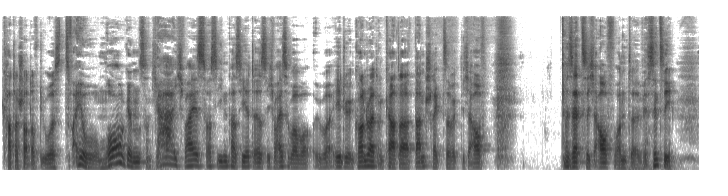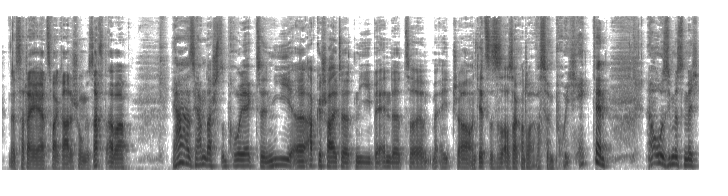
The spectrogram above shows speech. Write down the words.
Carter schaut auf die Uhr, es ist 2 Uhr morgens und ja, ich weiß, was ihnen passiert ist. Ich weiß aber über Adrian Conrad und Carter, dann schreckt sie wirklich auf, setzt sich auf und äh, wer sind sie? Das hat er ja zwar gerade schon gesagt, aber ja, sie haben das Projekt nie äh, abgeschaltet, nie beendet, äh, Major, und jetzt ist es außer Kontrolle. Was für ein Projekt denn? Oh, sie müssen mich,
